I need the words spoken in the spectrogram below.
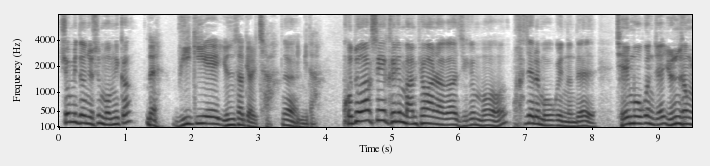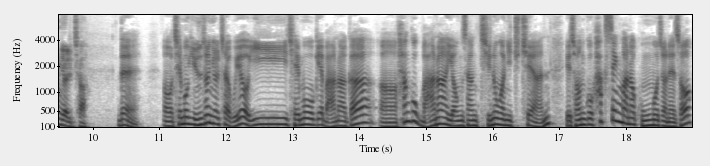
쇼미더뉴스 뭡니까? 네, 위기의 윤석열 네. 차입니다. 고등학생의 그림 만평 하나가 지금 뭐 화제를 모으고 있는데 제목은 이제 윤석열차. 네. 어, 제목이 윤석열차고요. 이 제목의 만화가 어, 한국 만화 영상 진흥원이 주최한 전국 학생 만화 공모전에서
